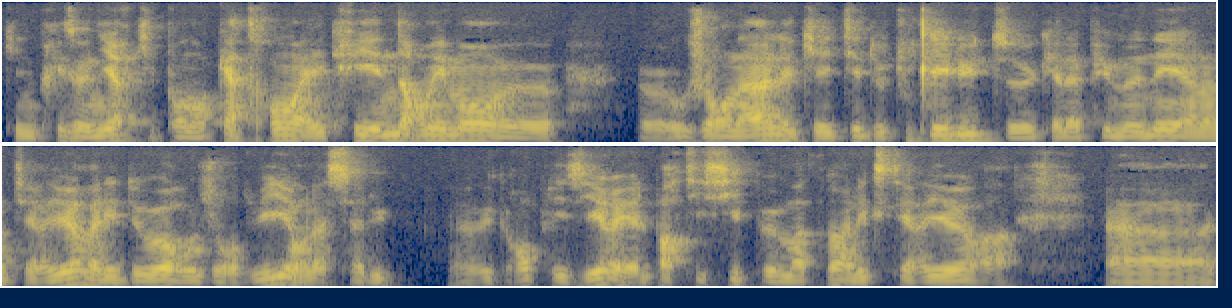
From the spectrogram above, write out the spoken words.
qui est une prisonnière qui pendant quatre ans a écrit énormément euh, au journal et qui a été de toutes les luttes euh, qu'elle a pu mener à l'intérieur. Elle est dehors aujourd'hui, on la salue avec grand plaisir et elle participe maintenant à l'extérieur à,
